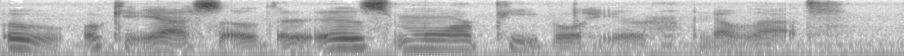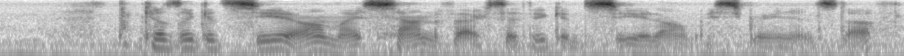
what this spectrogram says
Oh, okay, yeah, so there is more people here. I know that. Because I could see it on my sound effects, if you can see it on my screen and stuff.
